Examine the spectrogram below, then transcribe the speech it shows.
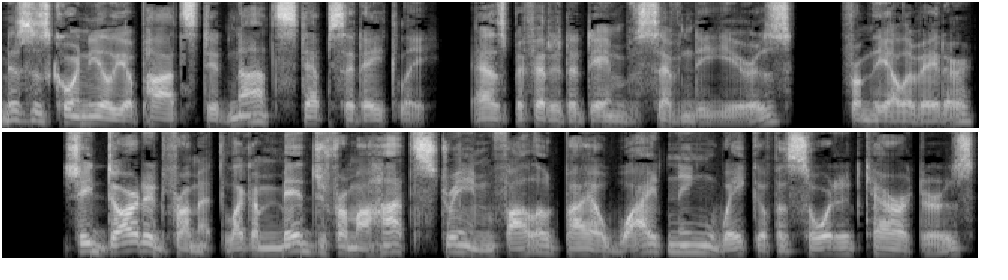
Mrs. Cornelia Potts did not step sedately, as befitted a dame of seventy years, from the elevator. She darted from it like a midge from a hot stream, followed by a widening wake of assorted characters,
